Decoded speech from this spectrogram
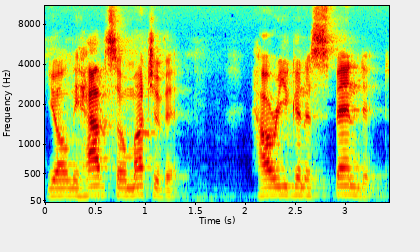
you only have so much of it. How are you going to spend it?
